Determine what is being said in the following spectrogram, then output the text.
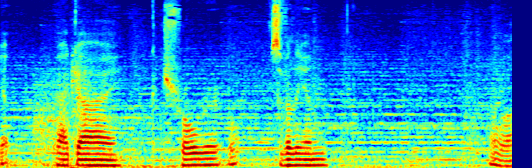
Yep. Bad guy. Control room. Oh, civilian. Oh well.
